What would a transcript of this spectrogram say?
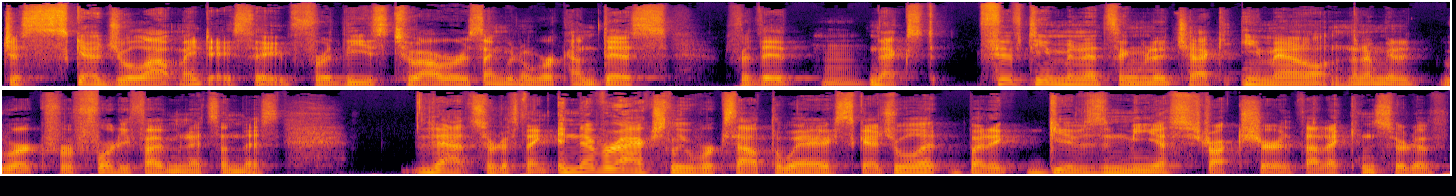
just schedule out my day. Say for these two hours, I'm going to work on this. For the hmm. next 15 minutes, I'm going to check email, and then I'm going to work for 45 minutes on this. That sort of thing. It never actually works out the way I schedule it, but it gives me a structure that I can sort of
